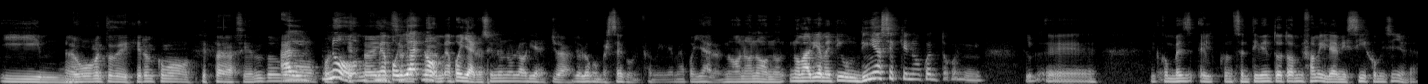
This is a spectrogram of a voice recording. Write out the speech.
Y, En algún momento te dijeron como, ¿qué estás haciendo? al- Como, ¿por qué no, me apoyaron, no, me apoyaron, si no, no lo habría hecho. Ya. Yo lo conversé con mi familia, me apoyaron. No, no, no, no, no me habría metido un día si es que no cuento con el, el, eh, el conven- el consentimiento de toda mi familia, mis hijos, mi señora.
